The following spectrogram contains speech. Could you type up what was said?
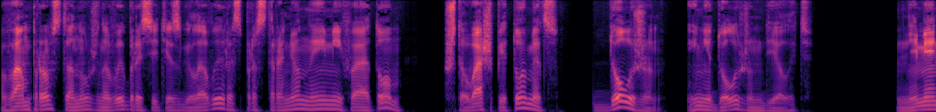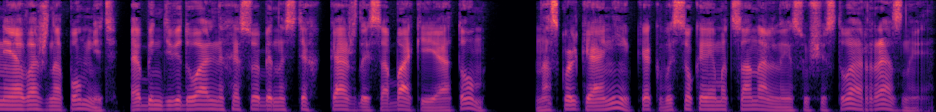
Вам просто нужно выбросить из головы распространенные мифы о том, что ваш питомец должен и не должен делать. Не менее важно помнить об индивидуальных особенностях каждой собаки и о том, насколько они, как высокоэмоциональные существа, разные.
